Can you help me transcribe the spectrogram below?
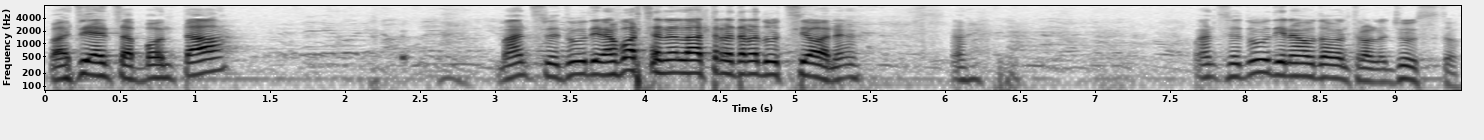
Pazienza, bontà, mansuetudine, forse nell'altra traduzione. Mansuetudine, autocontrollo, giusto.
